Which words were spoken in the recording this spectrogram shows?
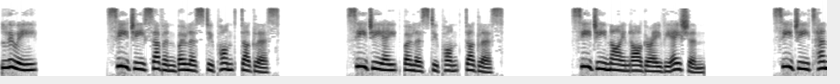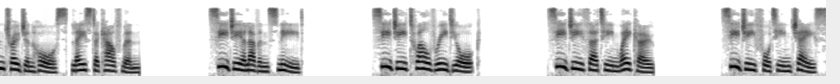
Louis. CG-7 Bowlus DuPont, Douglas CG-8 Bowlus DuPont, Douglas CG-9 Aga Aviation CG-10 Trojan Horse, Laister-Kauffman CG-11 Snead CG-12 Read-York CG-13 Waco CG-14 Chase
